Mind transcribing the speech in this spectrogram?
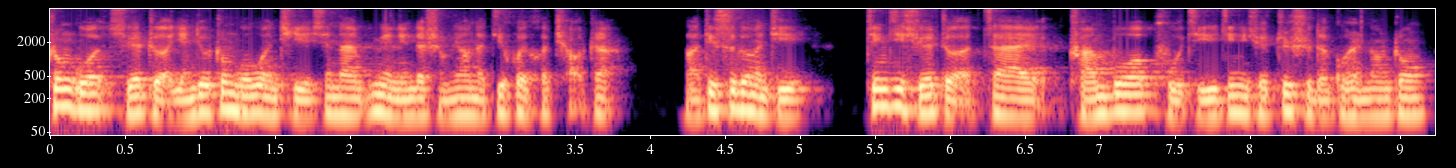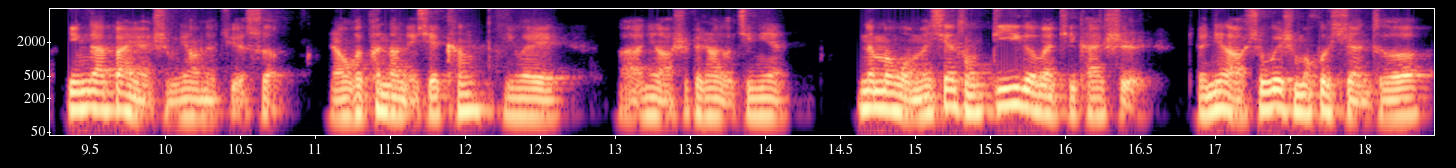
中国学者研究中国问题现在面临的什么样的机会和挑战？啊，第四个问题，经济学者在传播普及经济学知识的过程当中应该扮演什么样的角色？然后会碰到哪些坑？因为呃，聂老师非常有经验。那么我们先从第一个问题开始。聂老师为什么会选择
